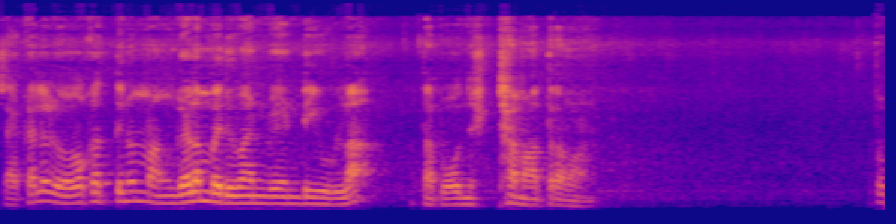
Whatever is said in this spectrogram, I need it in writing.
സകല ലോകത്തിനും മംഗളം വരുവാൻ വേണ്ടിയുള്ള തപോനിഷ്ഠ മാത്രമാണ്. അപ്പോൾ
